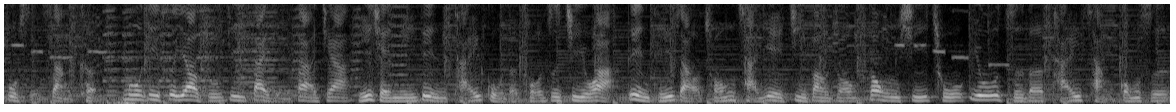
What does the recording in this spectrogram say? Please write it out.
布时上课，目的是要逐季带领大家提前拟定台股的投资计划，并提早从产业季报中洞悉出优。质的台厂公司，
